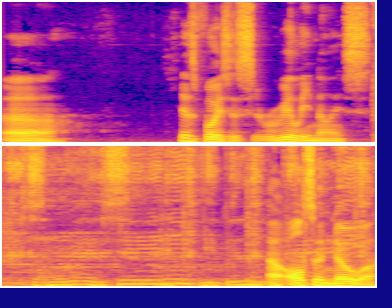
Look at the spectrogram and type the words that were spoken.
Uh, his voice is really nice. Uh, also Noah.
